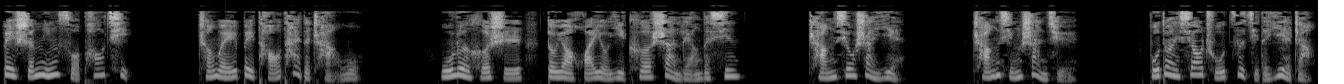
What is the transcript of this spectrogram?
被神明所抛弃，成为被淘汰的产物。无论何时，都要怀有一颗善良的心，常修善业，常行善举，不断消除自己的业障。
